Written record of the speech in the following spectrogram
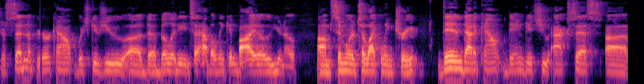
just setting up your account, which gives you uh, the ability to have a link in bio, you know, um, similar to like Linktree. Then that account then gets you access, uh,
